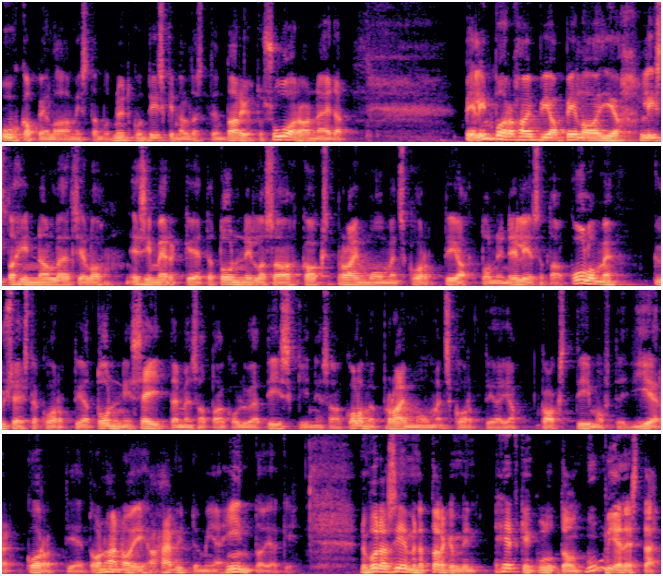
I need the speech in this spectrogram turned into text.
uhkapelaamista, mutta nyt kun Tiskinalta sitten tarjottu suoraan näitä pelin parhaimpia pelaajia listahinnalle. Että siellä on esimerkkejä, että tonnilla saa kaksi Prime Moments-korttia, tonni 403 kyseistä korttia, tonni 700 kun lyö tiskiin, niin saa kolme Prime Moments-korttia ja kaksi Team of the Year-korttia. Et onhan noin ihan hävyttömiä hintojakin. No voidaan siihen mennä tarkemmin hetken kuluttua, mutta mun mielestä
